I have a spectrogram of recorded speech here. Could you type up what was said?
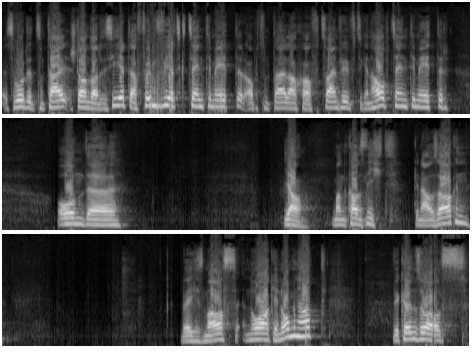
Es wurde zum Teil standardisiert auf 45 cm, aber zum Teil auch auf 52,5 cm. Und äh, ja, man kann es nicht genau sagen, welches Maß Noah genommen hat. Wir können so als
